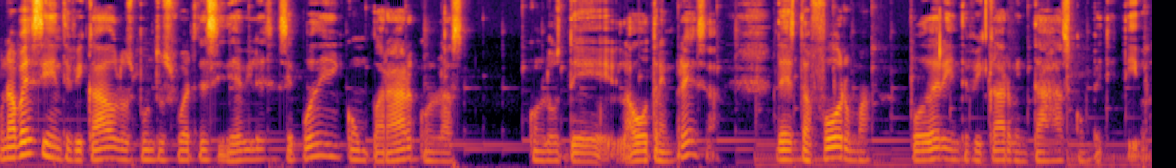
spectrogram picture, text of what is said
Una vez identificados los puntos fuertes y débiles, se pueden comparar con, las, con los de la otra empresa. De esta forma, poder identificar ventajas competitivas.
